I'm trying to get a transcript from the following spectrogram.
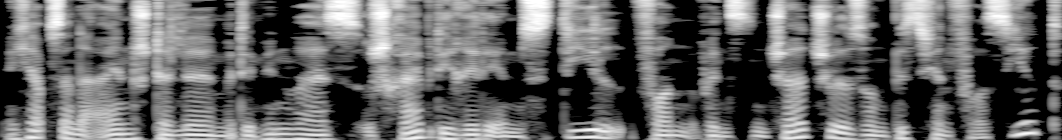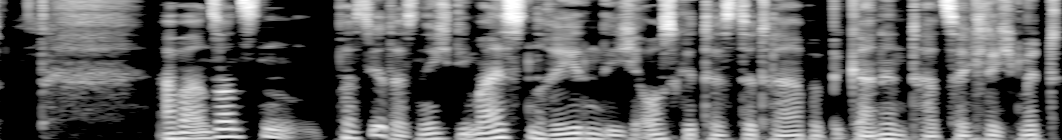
Ich habe es an der einen Stelle mit dem Hinweis, schreibe die Rede im Stil von Winston Churchill so ein bisschen forciert. Aber ansonsten passiert das nicht. Die meisten Reden, die ich ausgetestet habe, begannen tatsächlich mit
